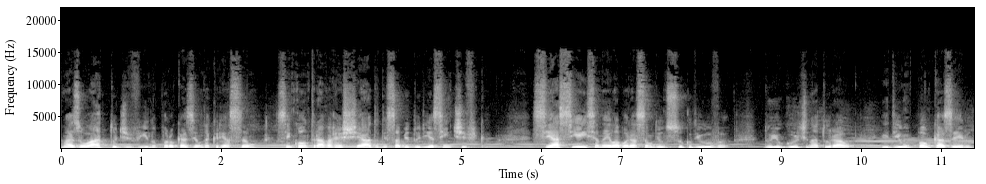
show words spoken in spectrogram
mas o ato divino por ocasião da criação se encontrava recheado de sabedoria científica. Se há ciência na elaboração de um suco de uva, do iogurte natural e de um pão caseiro,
